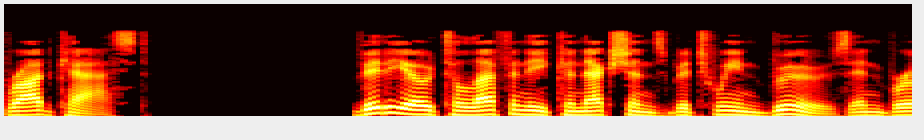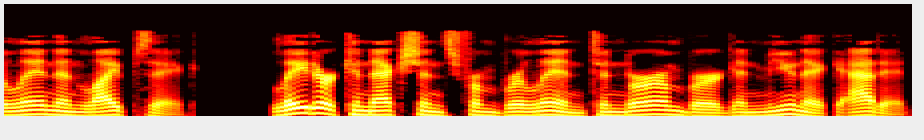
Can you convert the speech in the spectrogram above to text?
broadcast. Video telephony connections between BUs in Berlin and Leipzig. Later connections from Berlin to Nuremberg and Munich added.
